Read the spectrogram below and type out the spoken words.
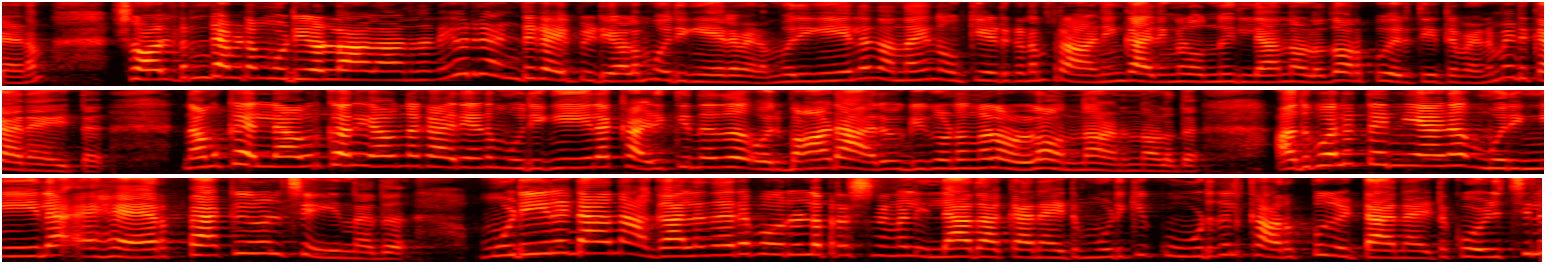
വേണം. ഷോൾഡറിന്റെ അവിടെ മുടിയുള്ള ആളാണെന്നുണ്ടെങ്കിൽ ഒരു രണ്ട് കൈപ്പിടിയോളം മുരിങ്ങയില വേണം. മുരിങ്ങയില നന്നായി നോക്കിയെടുക്കണം പ്രാണിയും കാര്യങ്ങളൊന്നും ഇല്ല എന്നുള്ളത് ഉറപ്പ് വരുത്തിയിട്ട് വേണം എടുക്കാനായിട്ട്. നമുക്ക് എല്ലാവർക്കും അറിയാവുന്ന കാര്യമാണ് മുരിങ്ങയില കഴിക്കുന്നത് ഒരുപാട് ആരോഗ്യ ഗുണങ്ങളുള്ള ഒന്നാണെന്നുള്ളത്. അതുപോലെ തന്നെയാണ് മുരിങ്ങയില ഹെയർ പാക്കുകൾ ചെയ്യുന്നത്. മുടിയിലുണ്ടാകുന്ന അകാലനര പോലുള്ള പ്രശ്നങ്ങൾ ഇല്ലാതാക്കാനായിട്ട് മുടിക്ക് കൂടുതൽ കറുപ്പ് കിട്ടാനായിട്ട് കൊഴിച്ചിൽ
